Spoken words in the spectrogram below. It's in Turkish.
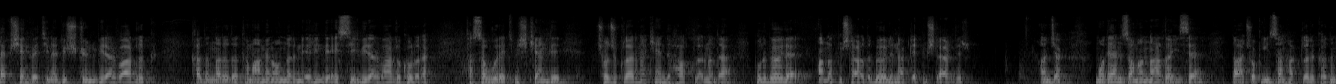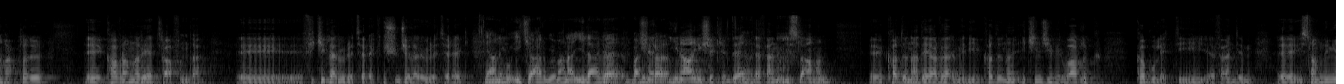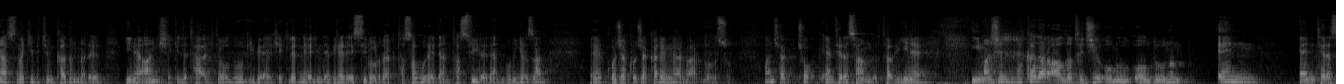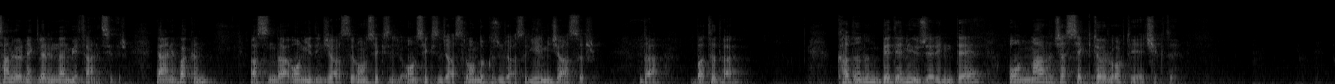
hep şehvetine düşkün birer varlık, kadınları da tamamen onların elinde esir birer varlık olarak tasavvur etmiş kendi çocuklarına, kendi halklarına da bunu böyle anlatmışlardır, böyle nakletmişlerdir. Ancak modern zamanlarda ise daha çok insan hakları, kadın hakları e, kavramları etrafında e, fikirler üreterek, düşünceler üreterek Yani bu iki argümana ilave Evet, başka Yine, yine aynı şekilde Evet. efendim İslam'ın e, kadına değer vermediği, kadını ikinci bir varlık kabul ettiği, efendim e, İslam dünyasındaki bütün kadınları yine aynı şekilde tarihte olduğu gibi erkeklerin elinde birer esir olarak tasavvur eden, tasvir eden, bunu yazan e, koca koca kalemler var doğrusu. Ancak çok enteresandır tabii yine imajın ne kadar aldatıcı olu- olduğunun en enteresan örneklerinden bir tanesidir. Yani bakın aslında 17. asır, 18. 18. asır, 19. asır, 20. asırda Batı'da kadının bedeni üzerinde onlarca sektör ortaya çıktı.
